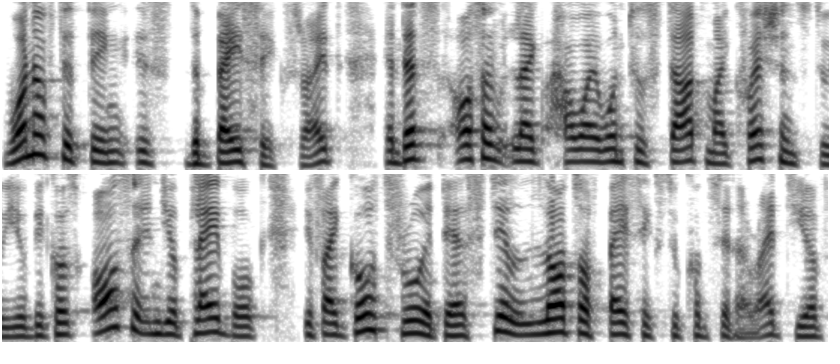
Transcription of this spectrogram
one of the thing is the basics, right? And that's also like how I want to start my questions to you, because also in your playbook, if I go through it, there's still lots of basics to consider, right? You have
